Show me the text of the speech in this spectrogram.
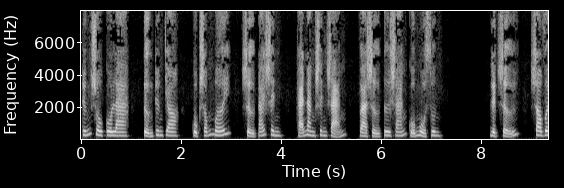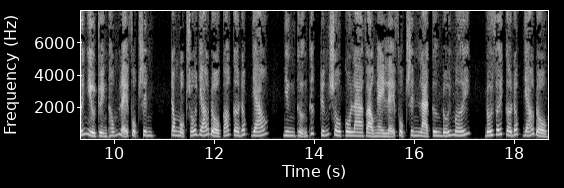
trứng sô-cô-la tượng trưng cho cuộc sống mới, sự tái sinh, khả năng sinh sản và sự tươi sáng của mùa xuân. Lịch sử, so với nhiều truyền thống lễ phục sinh, trong một số giáo đồ có cơ đốc giáo, nhưng thưởng thức trứng sô-cô-la vào ngày lễ phục sinh là tương đối mới, đối với cơ đốc giáo đồ.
